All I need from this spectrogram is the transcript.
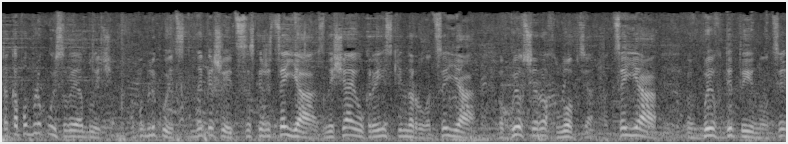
так опублікуй своє обличчя. Опублікуй, напиши, це скажи, це я знищаю український народ, це я вбив вчора хлопця, це я вбив дитину. Це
